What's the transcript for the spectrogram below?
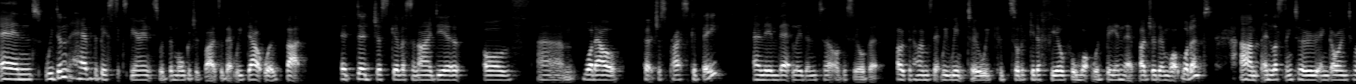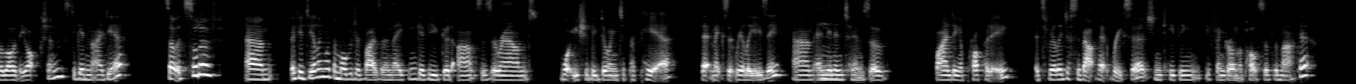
and we didn't have the best experience with the mortgage advisor that we dealt with, but it did just give us an idea of um, what our purchase price could be. And then that led into obviously all the open homes that we went to. We could sort of get a feel for what would be in that budget and what wouldn't, um, and listening to and going to a lot of the auctions to get an idea. So it's sort of um, if you're dealing with a mortgage advisor and they can give you good answers around what you should be doing to prepare, that makes it really easy. Um, and mm. then in terms of finding a property, it's really just about that research and keeping your finger on the pulse of the market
